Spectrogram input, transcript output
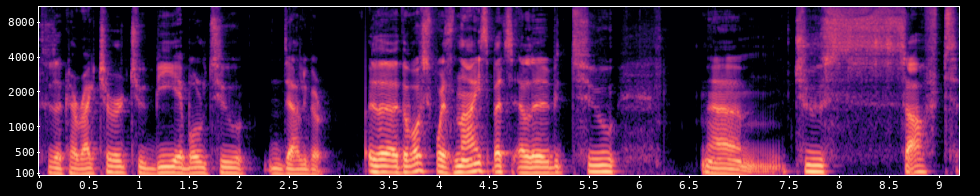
to the character to be able to deliver. The, the voice was nice but a little bit too um, too soft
